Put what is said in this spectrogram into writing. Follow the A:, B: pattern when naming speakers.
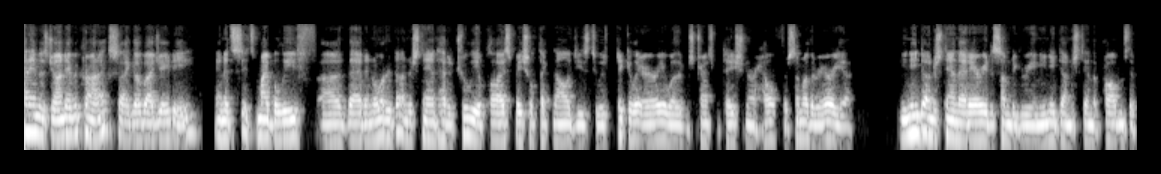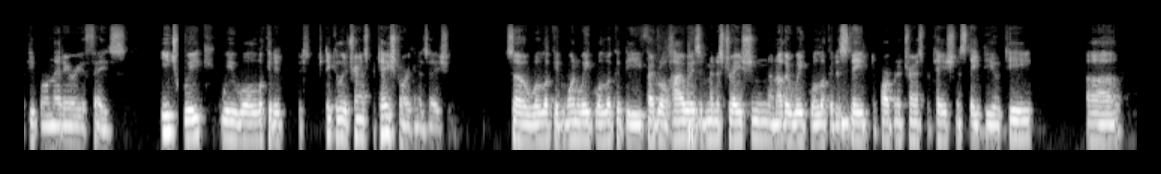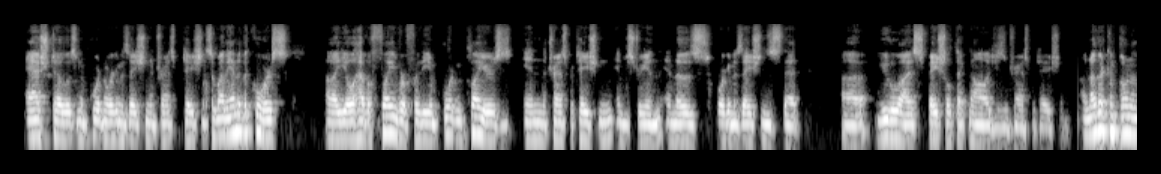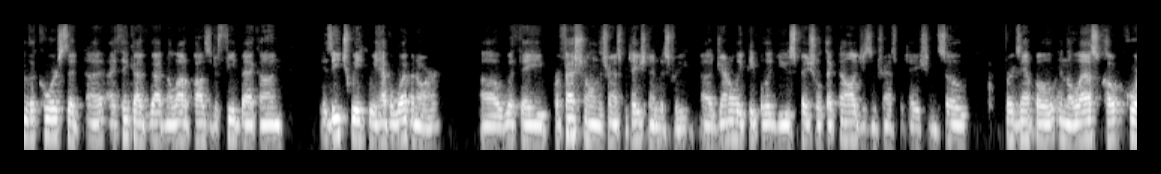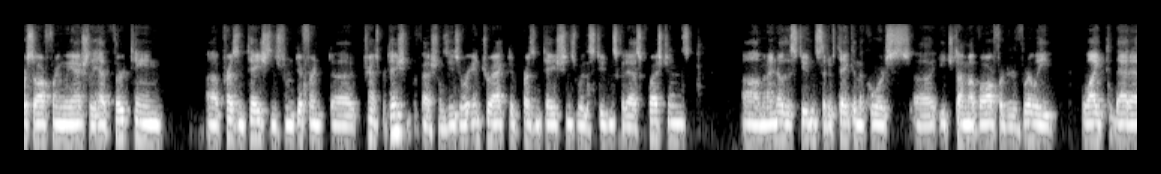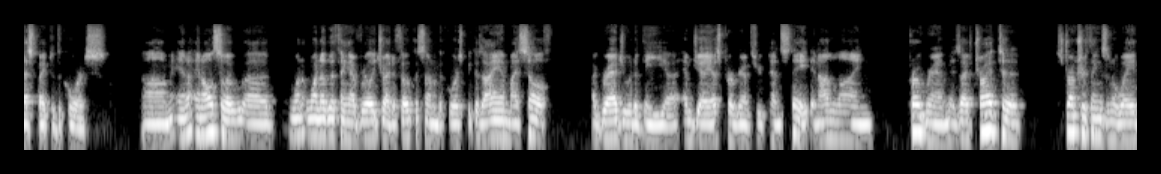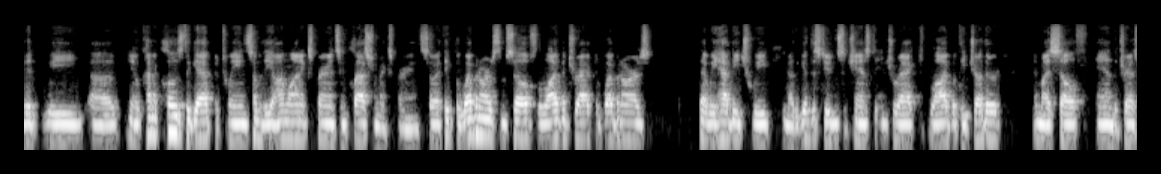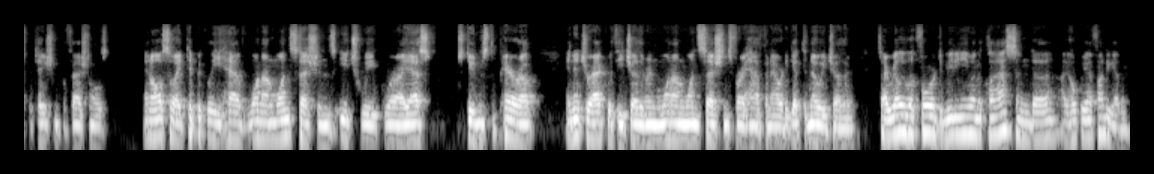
A: My name is John David Chronix. I go by JD. And it's, it's my belief uh, that in order to understand how to truly apply spatial technologies to a particular area, whether it's transportation or health or some other area, you need to understand that area to some degree and you need to understand the problems that people in that area face. Each week, we will look at a particular transportation organization. So we'll look at one week, we'll look at the Federal Highways Administration. Another week, we'll look at a state Department of Transportation, a state DOT. Uh, AASHTO is an important organization in transportation. So by the end of the course, uh, you'll have a flavor for the important players in the transportation industry and, and those organizations that uh, utilize spatial technologies in transportation. Another component of the course that uh, I think I've gotten a lot of positive feedback on is each week we have a webinar uh, with a professional in the transportation industry, uh, generally people that use spatial technologies in transportation. So for example, in the last course offering, we actually had 13 uh, presentations from different uh, transportation professionals. These were interactive presentations where the students could ask questions. Um, and I know the students that have taken the course uh, each time I've offered have really liked that aspect of the course. Um, and, and also, uh, one, one other thing I've really tried to focus on in the course, because I am myself a graduate of the uh, MGIS program through Penn State, an online program is I've tried to structure things in a way that we, uh, you know, kind of close the gap between some of the online experience and classroom experience. So I think the webinars themselves, the live interactive webinars that we have each week, you know, to give the students a chance to interact live with each other and myself and the transportation professionals. And also I typically have one-on-one -on -one sessions each week where I ask students to pair up and interact with each other in one-on-one -on -one sessions for a half an hour to get to know each other. So I really look forward to meeting you in the class and uh, I hope we have fun together.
